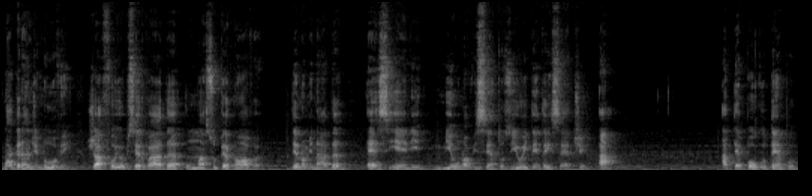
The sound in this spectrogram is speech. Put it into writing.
Na grande nuvem já foi observada uma supernova, denominada SN 1987A. Até pouco tempo,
